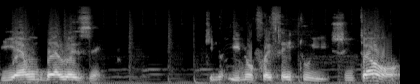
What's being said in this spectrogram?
e é um belo exemplo. Que, e não foi feito isso. Então,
